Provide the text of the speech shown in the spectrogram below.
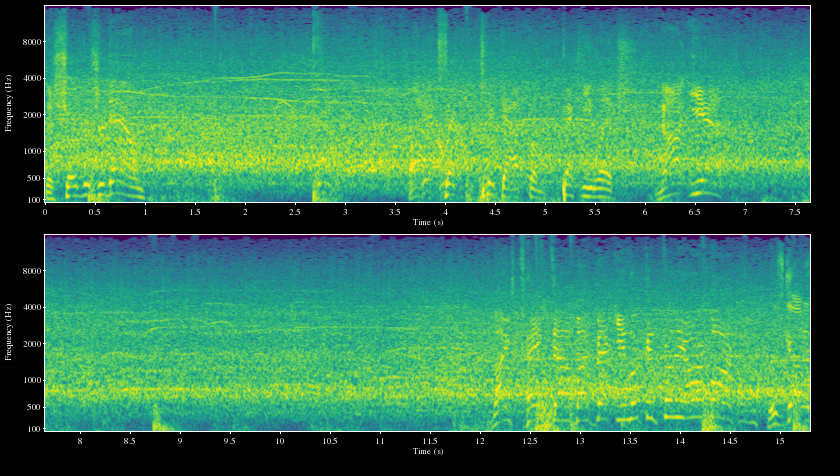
The shoulders are down. Oh, quick kick out from Becky Lynch. Not yet. Nice takedown by Becky looking for the armbar. Has got a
